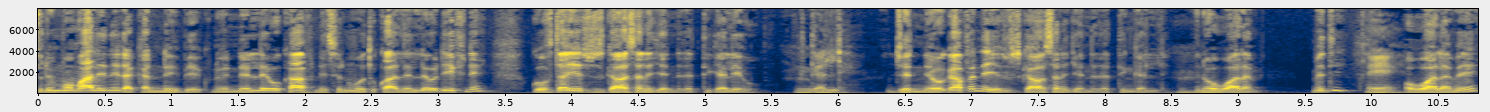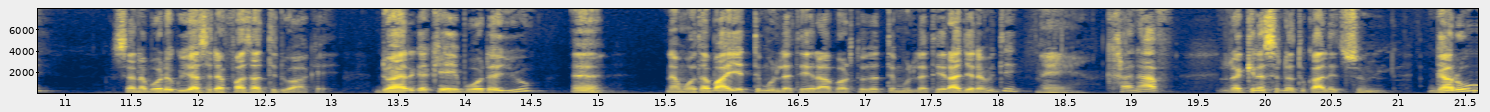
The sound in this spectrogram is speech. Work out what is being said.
Sun immoo maalinidha kan nuyi beeknu inni illee yoo kaafne sunuma tuqaalee illee yoo dhiifne gooftaa yesus gaafa sana jannatatti galee Hin galle. Jennee yoo gaafanne yesus gaafa sana jannatatti hin galle. Inni owwaalame miti. Owwaalamee. Sana booda guyyaa sadaffaa isaatti du'aa ka'e. Du'aa erga ka'e boodayyuu namoota baay'eetti mul'ateera bartootatti mul'ateera jedha miti. Kanaaf rakkina sirna tuqaaleetti sun garuu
